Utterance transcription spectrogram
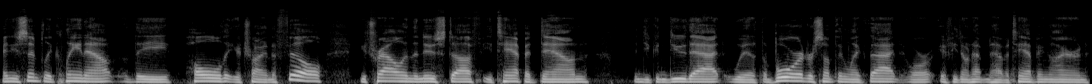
And you simply clean out the hole that you're trying to fill, you trowel in the new stuff, you tamp it down, and you can do that with a board or something like that, or if you don't happen to have a tamping iron.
